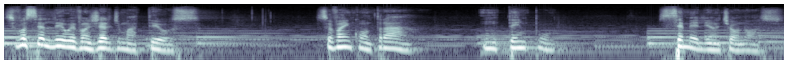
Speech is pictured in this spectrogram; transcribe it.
Se você lê o Evangelho de Mateus, você vai encontrar um tempo semelhante ao nosso.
